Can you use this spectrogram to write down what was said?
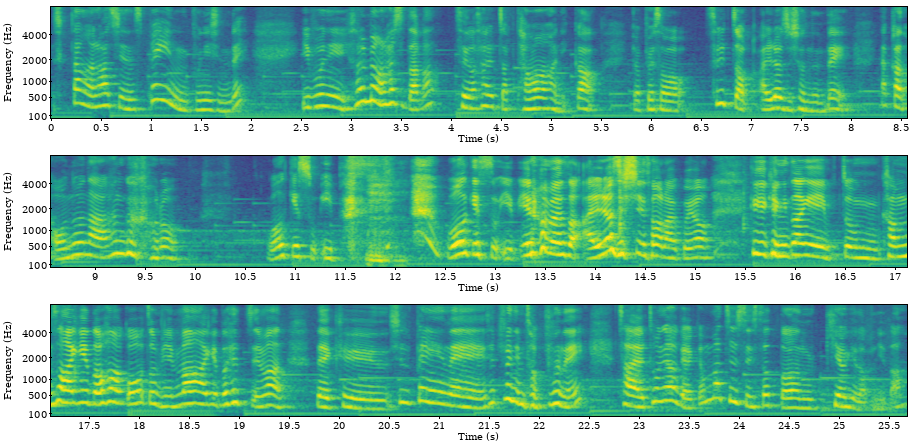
식당을 하신 스페인 분이신데 이분이 설명을 하시다가 제가 살짝 당황하니까 옆에서 슬쩍 알려주셨는데 약간 어느 날 한국어로 먹게 수입 먹게 수입 이러면서 알려주시더라고요. 그게 굉장히 좀 감사하기도 하고 좀 민망하기도 했지만 네그 스페인의 셰프님 덕분에 잘 통역을 끝마칠 수 있었던 기억이 납니다.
